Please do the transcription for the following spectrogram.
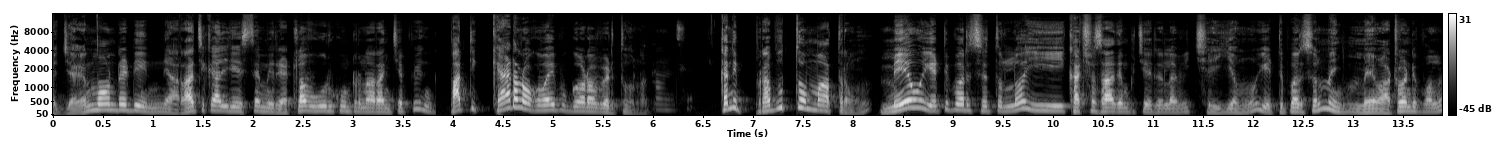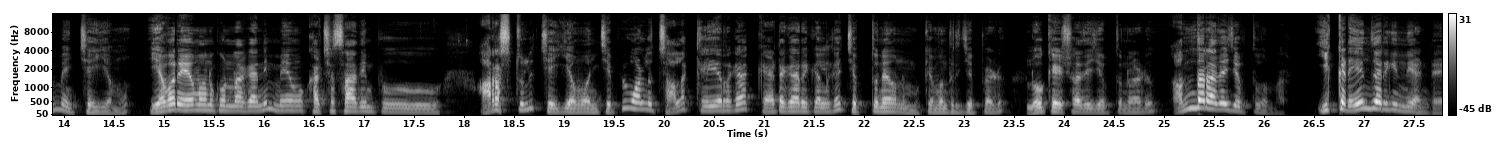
జగన్మోహన్ రెడ్డి ఇన్ని అరాచకాలు చేస్తే మీరు ఎట్లా ఊరుకుంటున్నారని చెప్పి పార్టీ కేడర్ ఒకవైపు గొడవ పెడుతూ ఉన్నది. కానీ ప్రభుత్వం మాత్రం మేము ఎట్టి పరిస్థితుల్లో ఈ కక్ష సాధింపు చర్యలు అవి చెయ్యము. ఎట్టి పరిస్థితుల్లో మేము మేము అటువంటి పనులు మేము చెయ్యము. ఎవరు ఏమనుకున్నా కానీ మేము కక్ష సాధింపు అరెస్టులు చెయ్యము అని చెప్పి వాళ్ళు చాలా క్లియర్గా కేటగారికల్గా చెప్తూనే ఉన్నారు. ముఖ్యమంత్రి చెప్పాడు లోకేష్ అదే చెప్తున్నాడు అందరు అదే చెప్తూ ఉన్నారు. ఇక్కడ ఏం జరిగింది అంటే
